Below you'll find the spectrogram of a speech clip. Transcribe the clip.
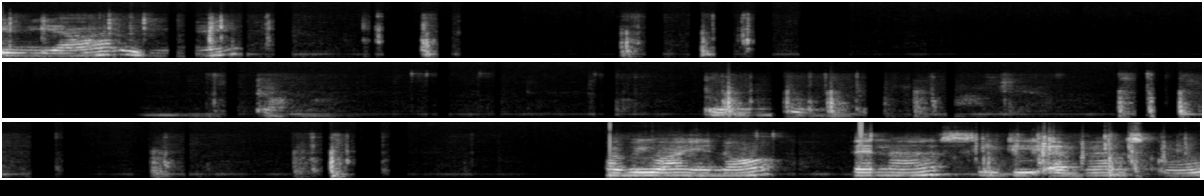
area လို့ရေးမ တော့တော့မပြီးသွားရင်တော့ balance CD advance ကို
